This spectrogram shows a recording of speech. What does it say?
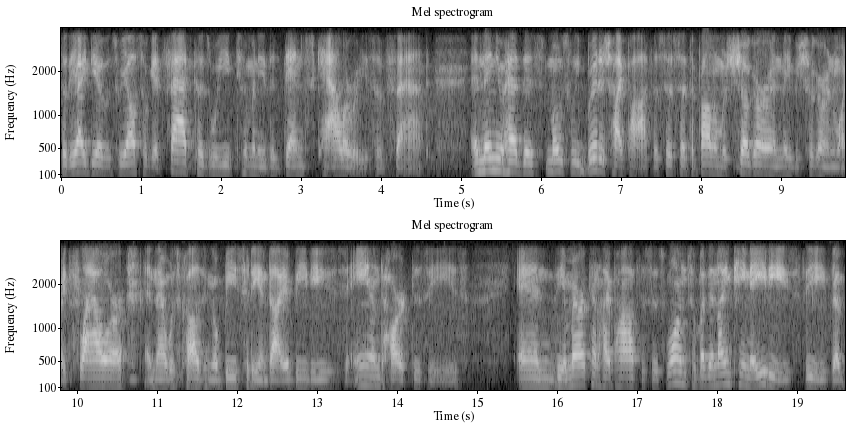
So the idea was we also get fat because we eat too many of the dense calories of fat. And then you had this mostly British hypothesis that the problem was sugar and maybe sugar and white flour, and that was causing obesity and diabetes and heart disease. And the American hypothesis won. So by the 1980s, the, the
